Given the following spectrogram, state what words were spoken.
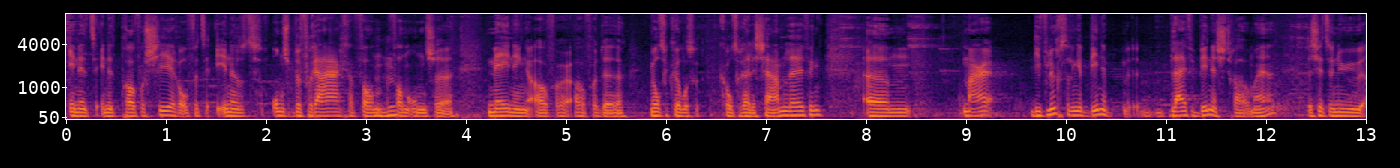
in het, in het provoceren of het, in het ons bevragen... van, mm -hmm. van onze mening over, over de multiculturele samenleving. Um, maar die vluchtelingen binnen, blijven binnenstromen. Hè? Er, zitten nu, uh,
